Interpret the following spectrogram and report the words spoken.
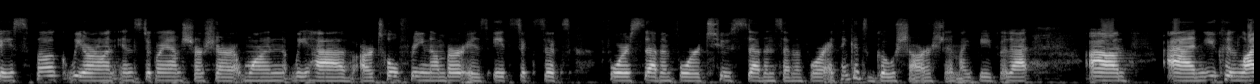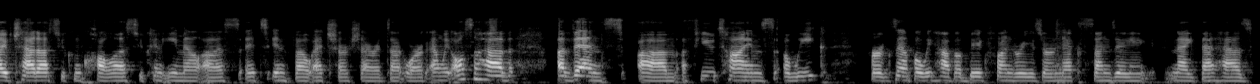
Facebook. We are on Instagram, Sharsheret One. We have our toll free number is 866 474 2774. I think it's GoSharsh, It might be for that. Um, and you can live chat us, you can call us, you can email us. It's info at sharsheret.org. And we also have events um, a few times a week. For example, we have a big fundraiser next Sunday night that has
